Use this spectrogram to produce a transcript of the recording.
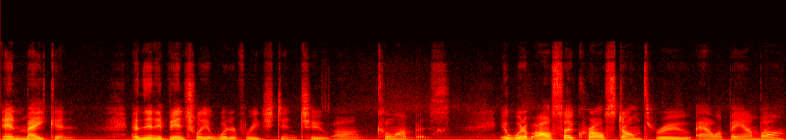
and Macon and then eventually it would have reached into um, Columbus. It would have also crossed on through Alabama,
